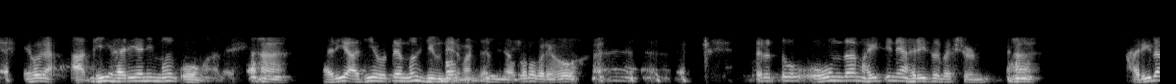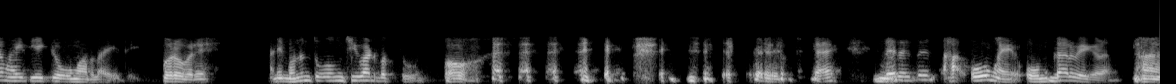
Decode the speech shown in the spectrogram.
हे बघा आधी हरी आणि मग ओम आलाय. हा. हरी आधी होते मग जीव निर्माण झाले. बरोबर आहे हो. तर तो ओमला माहिती नाही हरीचं लक्षण. हरीला माहिती आहे की ओम आपला येते बरोबर आहे. आणि म्हणून तो ओमची वाट बघतो. हो. काय? तर हा ओम आहे ओमकार वेगळा. हा.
